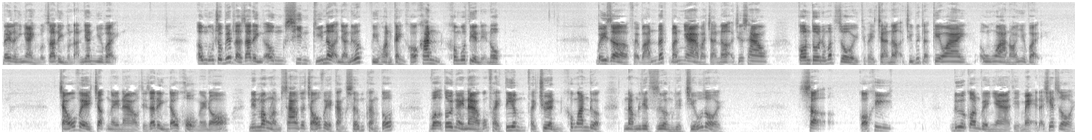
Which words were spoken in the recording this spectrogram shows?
Đây là hình ảnh một gia đình một nạn nhân như vậy. Ông cũng cho biết là gia đình ông xin ký nợ nhà nước vì hoàn cảnh khó khăn, không có tiền để nộp. Bây giờ phải bán đất bán nhà mà trả nợ chứ sao. Con tôi nó mất rồi thì phải trả nợ chứ biết là kêu ai. Ông Hoa nói như vậy. Cháu về chậm ngày nào thì gia đình đau khổ ngày đó. Nên mong làm sao cho cháu về càng sớm càng tốt. Vợ tôi ngày nào cũng phải tiêm, phải truyền, không ăn được. Nằm liệt giường, liệt chiếu rồi. Sợ có khi đưa con về nhà thì mẹ đã chết rồi.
